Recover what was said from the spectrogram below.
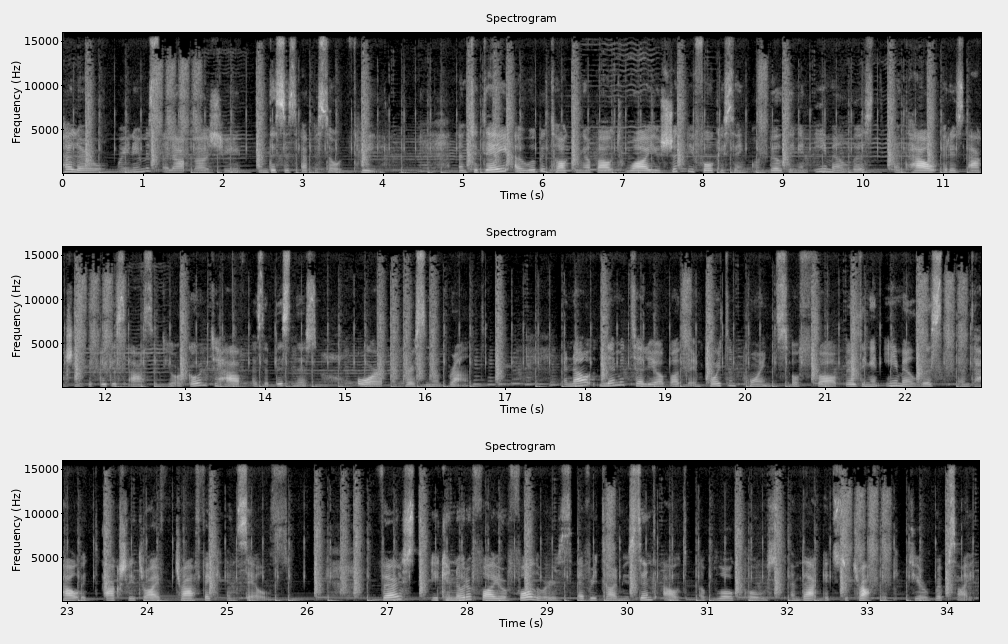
Hello, my name is Ala Bajri, and this is episode 3. And today I will be talking about why you should be focusing on building an email list and how it is actually the biggest asset you are going to have as a business or a personal brand. And now let me tell you about the important points of uh, building an email list and how it actually drives traffic and sales. First, you can notify your followers every time you send out a blog post and that gets the traffic to your website.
